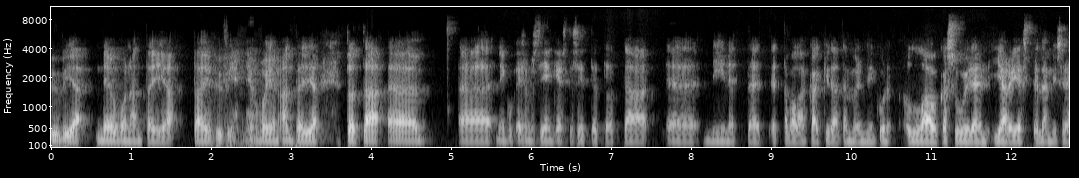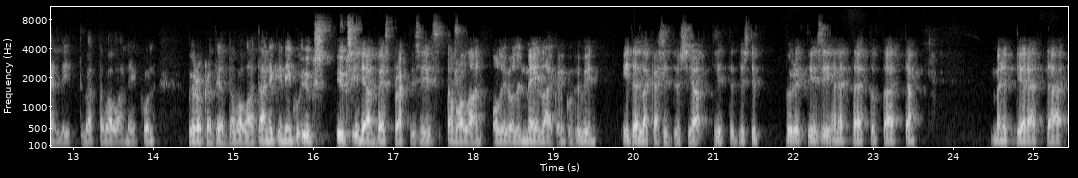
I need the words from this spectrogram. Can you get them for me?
hyviä neuvonantajia tai hyvien neuvojen antajia tota, ää, ää, niin kuin esimerkiksi Jenkeistä sitten tota, ää, niin, että, että, että tavallaan kaikki tämä tämmöinen niin kuin laukasuiden järjestelemiseen liittyvät tavallaan niin kuin byrokratia tavallaan, että ainakin niin kuin yksi, yksi idea best practices tavallaan oli, oli meillä aika niin kuin hyvin itsellä käsitys ja sitten tietysti pyrittiin siihen, että, että, että, että mä nyt tiedän, että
